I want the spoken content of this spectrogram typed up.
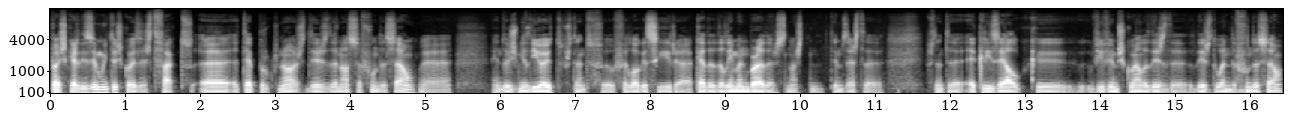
Pois, quer dizer muitas coisas, de facto. Uh, até porque nós, desde a nossa fundação, uh, em 2008, portanto, foi logo a seguir à queda da Lehman Brothers, nós temos esta. Portanto, a, a crise é algo que vivemos com ela desde, desde o ano da fundação.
